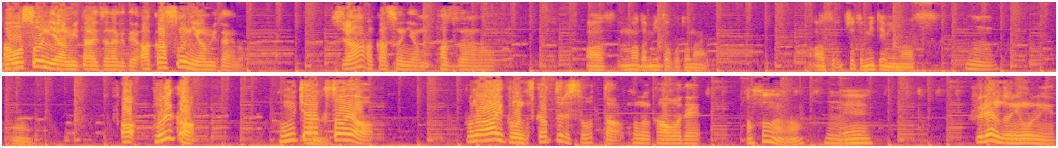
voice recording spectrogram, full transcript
青ソニアみたいじゃなくて赤ソニアみたいな。知らん？赤ソニア、パズドラの。あ、まだ見たことない。あ、そちょっと見てみます。うん。うん。あ、これかこのキャラクターや。このアイコン使ってる人おった？この顔で。あ、そうなの、うん。えフレンドにおるんや。ー、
